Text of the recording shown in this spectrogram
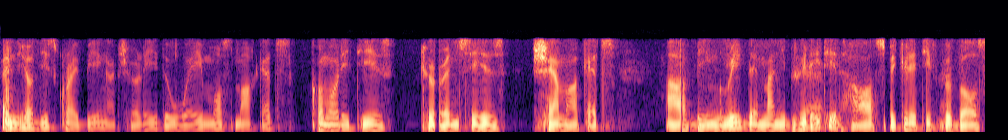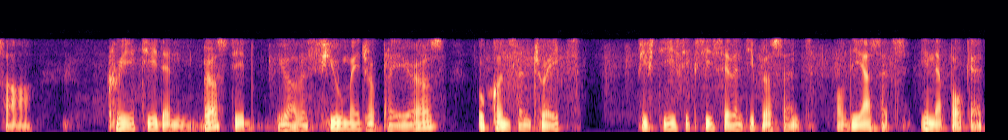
And you're describing actually the way most markets, commodities, currencies, share markets are being rigged and manipulated, how speculative bubbles are created and bursted. You have a few major players who concentrate 50, 60, 70% of the assets in their pocket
